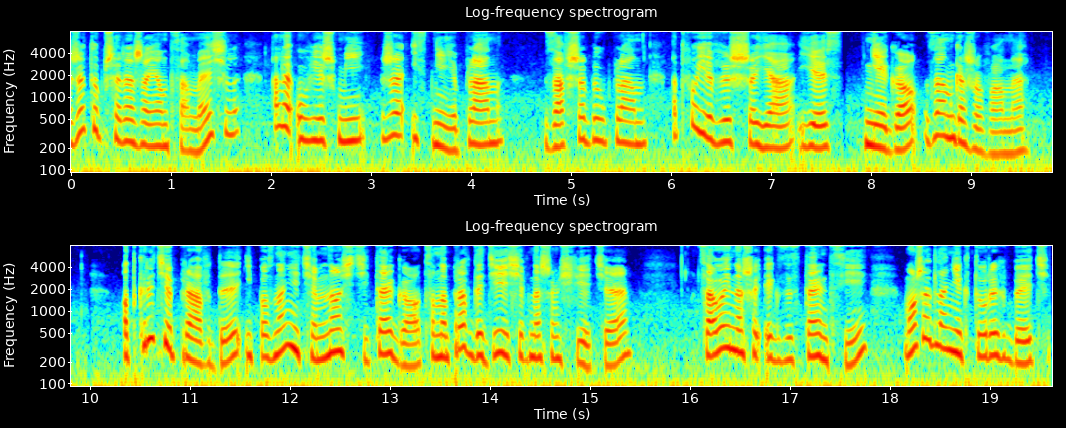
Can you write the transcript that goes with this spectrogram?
że to przerażająca myśl, ale uwierz mi, że istnieje plan, zawsze był plan, a Twoje wyższe ja jest w niego zaangażowane. Odkrycie prawdy i poznanie ciemności tego, co naprawdę dzieje się w naszym świecie, całej naszej egzystencji, może dla niektórych być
